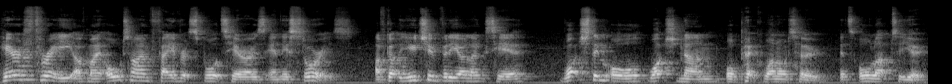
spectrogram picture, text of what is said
Here are three of my all-time favourite sports heroes and their stories. I've got the YouTube video links here. Watch them all, watch none, or pick one or two. It's all up to you.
